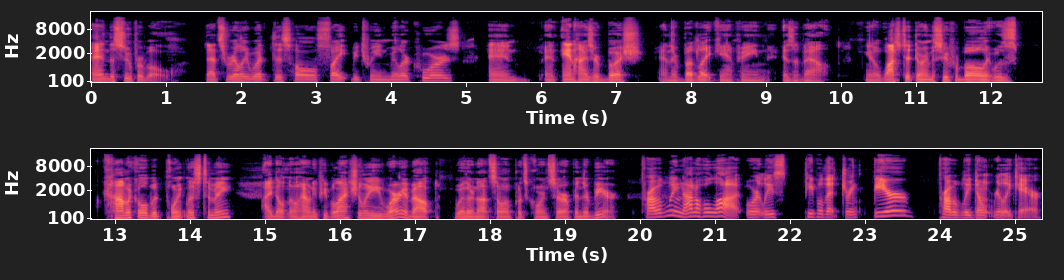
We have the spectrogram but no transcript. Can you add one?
and the Super Bowl. That's really what this whole fight between Miller Coors and and Anheuser Busch and their Bud Light campaign is about. You know, watched it during the Super Bowl. It was comical but pointless to me. I don't know how many people actually worry about whether or not someone puts corn syrup in their beer. probably not a whole lot or at least people that drink beer probably don't really care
